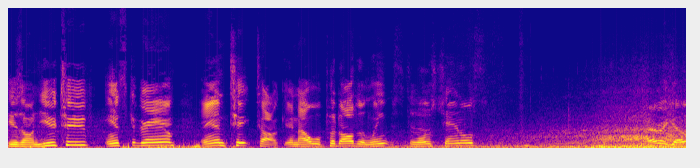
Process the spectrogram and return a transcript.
He's on YouTube, Instagram, and TikTok. And I will put all the links to those channels. There we go.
